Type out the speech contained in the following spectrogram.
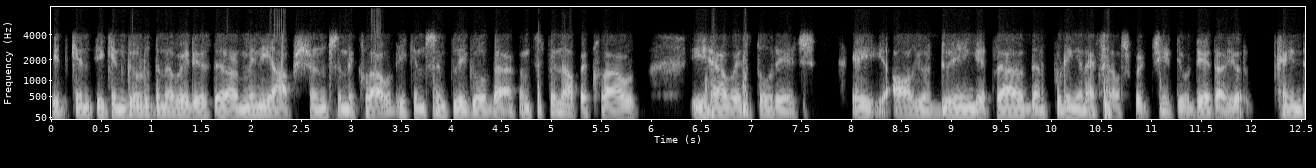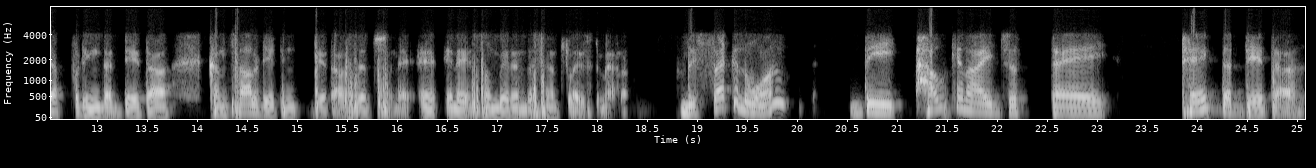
It can it can go to the nowadays. There are many options in the cloud. You can simply go back and spin up a cloud. you have a storage. A, all you're doing it rather than putting an Excel spreadsheet your data, you're kind of putting the data, consolidating data sets in a, in a somewhere in the centralized manner. The second one, the how can I just say take the data,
